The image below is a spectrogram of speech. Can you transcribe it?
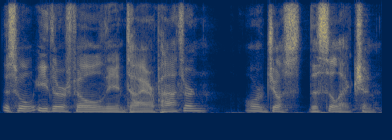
This will either fill the entire pattern or just the selection.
